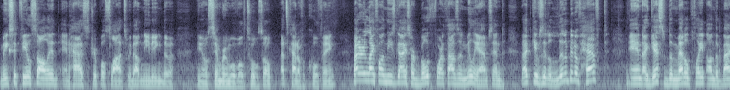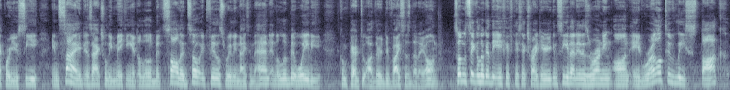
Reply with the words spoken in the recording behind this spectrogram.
Makes it feel solid and has triple slots without needing the, you know, SIM removal tool. So that's kind of a cool thing. Battery life on these guys are both 4000 milliamps and that gives it a little bit of heft and I guess the metal plate on the back where you see inside is actually making it a little bit solid so it feels really nice in the hand and a little bit weighty compared to other devices that I own. So let's take a look at the A56 right here. You can see that it is running on a relatively stock,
